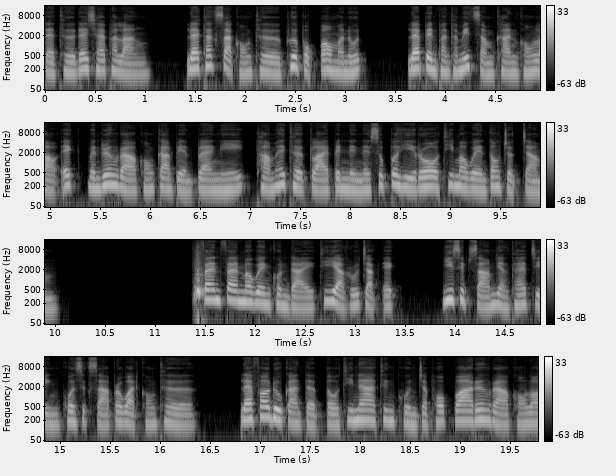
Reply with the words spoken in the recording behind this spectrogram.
แต่เธอได้ใช้พลัง และทักษะของเธอเพื่อปกป้องมนุษย์ และเป็นพันธมิตรสำคัญของเหล่า X เป็นเรื่องราวของการเปลี่ยนแปลงนี้ทำให้เธอกลายเป็นหนึ่งในซูเปอร์ฮีโร่ที่มาเวนต้องจดจำแฟนๆมาเวนคนใดที่อยากรู้จัก X 23 อย่างแท้จริงควรศึกษาประวัติของเธอ และเฝ้าดูการเติบโตที่น่าทึ่งคุณจะพบว่าเรื่องราวของลอ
